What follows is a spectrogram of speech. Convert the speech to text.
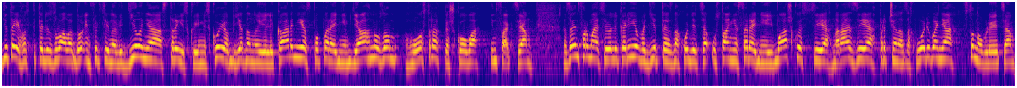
Дітей госпіталізували до інфекційного відділення Стрийської міської об'єднаної лікарні з попереднім діагнозом гостра кишкова інфекція. За інформацією лікарів, діти знаходяться у стані середньої важкості. Наразі причина захворювання встановлюється.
